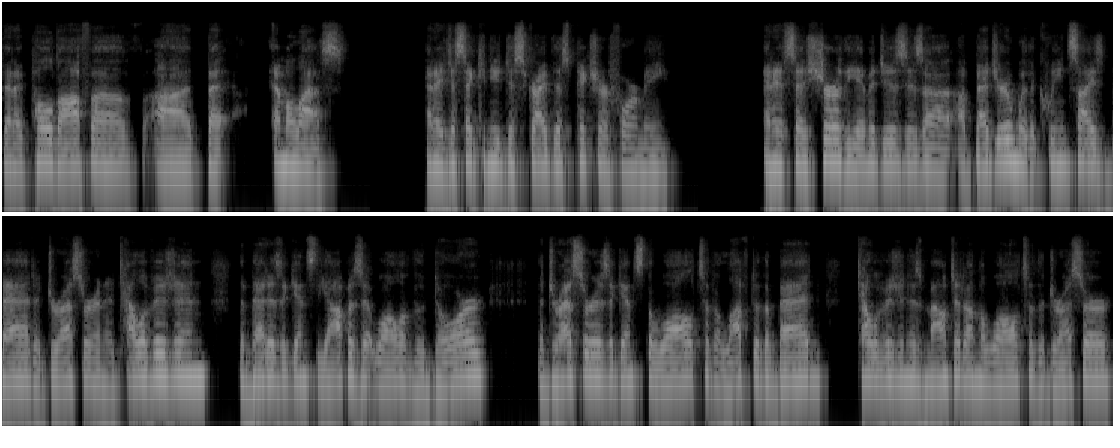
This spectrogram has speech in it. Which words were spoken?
that I pulled off of uh, the MLS, and I just said, "Can you describe this picture for me?" And it says, "Sure." The images is a, a bedroom with a queen size bed, a dresser, and a television. The bed is against the opposite wall of the door. The dresser is against the wall to the left of the bed. Television is mounted on the wall to the dresser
